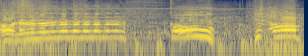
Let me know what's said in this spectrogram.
Oh, no, no, no, no, no, no, no, no, no! Go! Get up!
